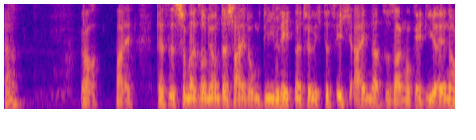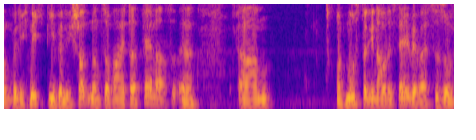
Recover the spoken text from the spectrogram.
Ja. Ja, weil das ist schon mal so eine Unterscheidung, die lädt natürlich das Ich ein, dazu sagen, okay, die Erinnerung will ich nicht, die will ich schon und so weiter. Genau. So, äh, ähm, und Muster genau dasselbe, weißt du, so,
